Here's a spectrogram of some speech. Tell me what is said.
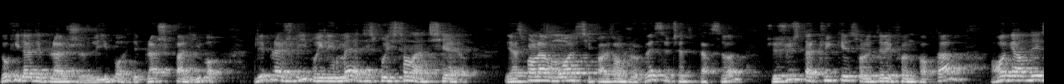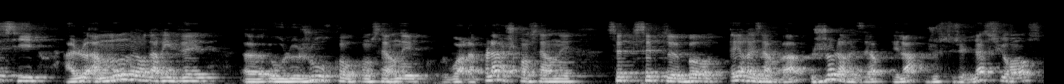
Donc il a des plages libres et des plages pas libres. Les plages libres, il les met à disposition d'un tiers. Et à ce moment-là, moi, si par exemple je vais chez cette personne, j'ai juste à cliquer sur le téléphone portable, regarder si à, mon heure d'arrivée euh, ou le jour concerné, voire la plage concernée, cette, cette borne est réservable, je la réserve et là, j'ai l'assurance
